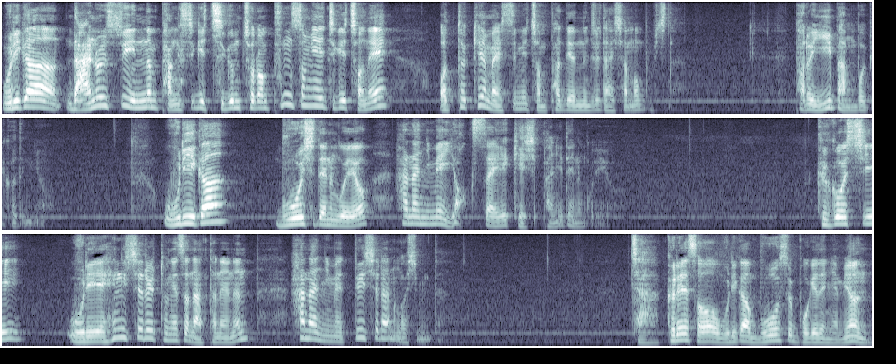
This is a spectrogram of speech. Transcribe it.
우리가 나눌 수 있는 방식이 지금처럼 풍성해지기 전에 어떻게 말씀이 전파되었는지를 다시 한번 봅시다. 바로 이 방법이거든요. 우리가 무엇이 되는 거예요? 하나님의 역사의 게시판이 되는 거예요. 그것이 우리의 행실을 통해서 나타내는 하나님의 뜻이라는 것입니다. 자, 그래서 우리가 무엇을 보게 되냐면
